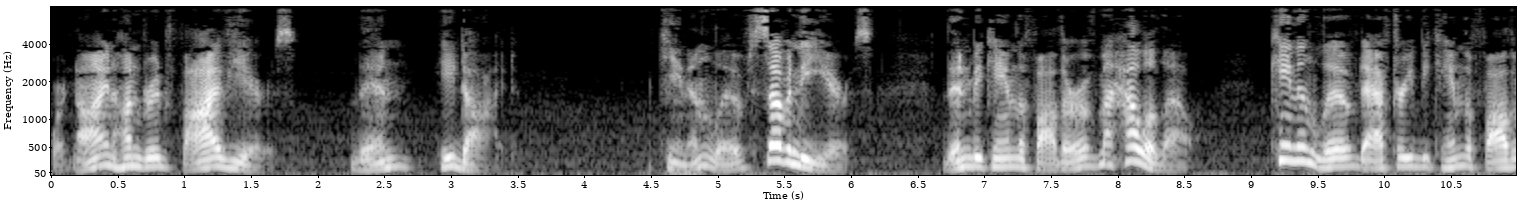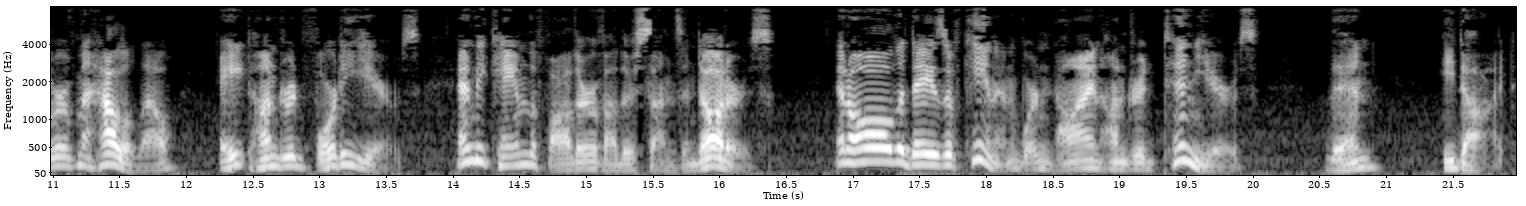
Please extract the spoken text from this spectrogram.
were nine hundred five years. Then he died. Kenan lived seventy years, then became the father of Mahalalel. Kenan lived after he became the father of Mahalalel 840 years, and became the father of other sons and daughters. And all the days of Kenan were 910 years. Then he died.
